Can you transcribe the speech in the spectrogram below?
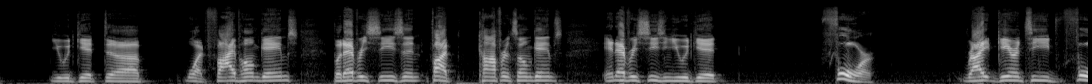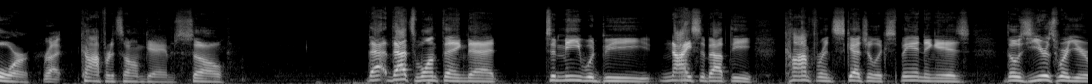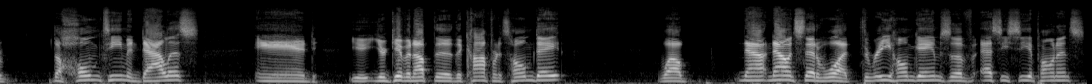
you would get uh, what five home games, but every season five conference home games, and every season you would get four, right? Guaranteed four Right. conference home games. So that that's one thing that to me would be nice about the conference schedule expanding is those years where you're the home team in Dallas and you, you're giving up the the conference home date. Well, now now instead of what three home games of SEC opponents,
